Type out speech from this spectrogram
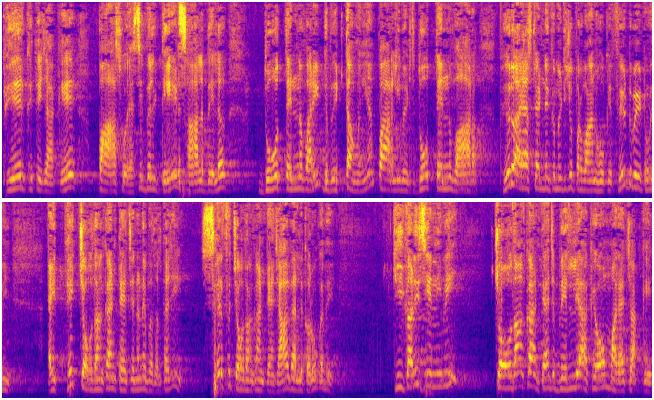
ਫੇਰ ਕਿਤੇ ਜਾ ਕੇ ਪਾਸ ਹੋਇਆ ਸੀ ਬਿੱਲ, ਡੇਢ ਸਾਲ ਬਿੱਲ ਦੋ ਤਿੰਨ ਵਾਰੀ ਡਿਬੇਟਾਂ ਹੋਈਆਂ ਪਾਰਲੀਮੈਂਟ 'ਚ ਦੋ ਤਿੰਨ ਵਾਰ। ਫਿਰ ਆਇਆ ਸਟੈਂਡਿੰਗ ਕਮੇਟੀ 'ਚੋਂ ਪ੍ਰਵਾਨ ਹੋ ਕੇ ਫਿਰ ਡਿਬੇਟ ਹੋਈ। ਇੱਥੇ 14 ਘੰਟਿਆਂ 'ਚ ਇਹਨਾਂ ਨੇ ਬਦਲਤਾ ਜੀ। ਸਿਰਫ 14 ਘੰਟਿਆਂ 'ਚ, ਆਹ ਗੱਲ ਕਰੋ ਕਦੇ। ਕੀ ਕਾਲੀ ਸੀ ਇੰਨੀ ਵੀ? 14 ਘੰਟਿਆਂ 'ਚ ਬਿੱਲ ਲਿਆ ਕੇ ਉਹ ਮਾਰਿਆ ਚੱਕ ਕੇ।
